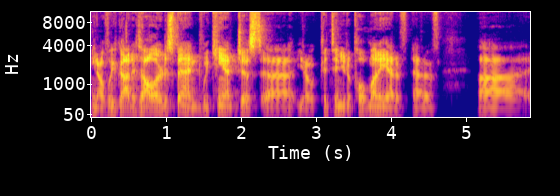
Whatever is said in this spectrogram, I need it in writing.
you know, if we've got a dollar to spend, we can't just uh, you know continue to pull money out of out of uh,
